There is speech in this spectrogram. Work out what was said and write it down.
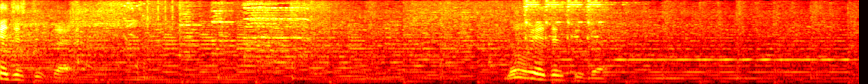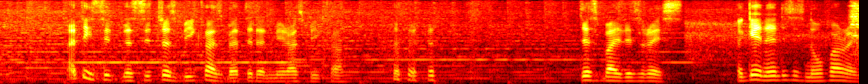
I just did that. No way I just did that. I think the Citrus B car is better than Mira's B car. just by this race. Again, eh, this is Nova rank.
